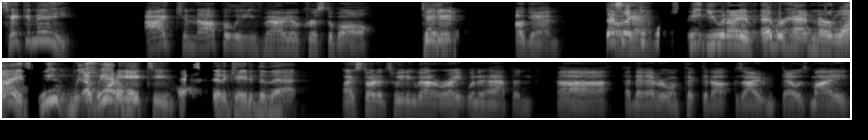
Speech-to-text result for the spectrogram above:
Take a knee. I cannot believe Mario Cristobal did Dang. it again. That's like the Again. worst beat you and I have ever had in our lives. We we, we had a whole 2018. podcast dedicated to that. I started tweeting about it right when it happened, uh, and then everyone picked it up because I that was my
